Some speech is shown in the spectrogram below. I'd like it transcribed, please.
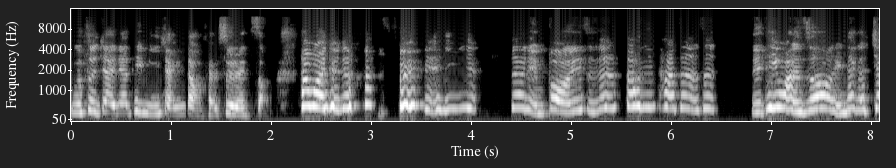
我睡觉一定要听冥想引导才睡得着。他完全就是 催眠音乐，这有点不好意思。但但是他真的是，你听完之后，你那个觉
